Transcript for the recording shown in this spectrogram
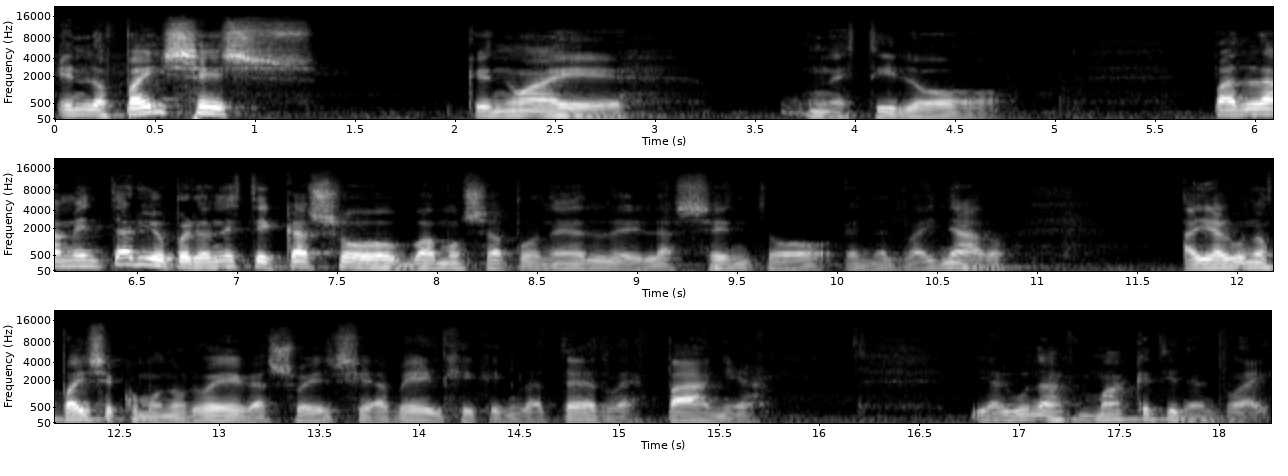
En los países que no hay un estilo parlamentario, pero en este caso vamos a ponerle el acento en el reinado, hay algunos países como Noruega, Suecia, Bélgica, Inglaterra, España y algunas más que tienen rey.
